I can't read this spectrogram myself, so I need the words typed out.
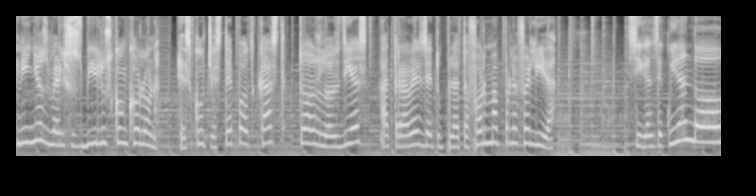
Niños versus virus con corona. Escucha este podcast todos los días a través de tu plataforma preferida. Síganse cuidando.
